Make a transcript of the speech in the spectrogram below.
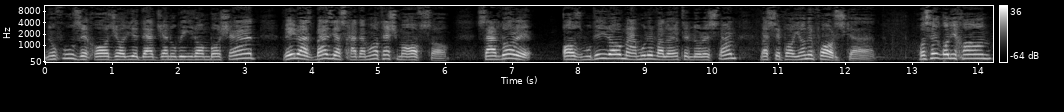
نفوذ قاجاری در جنوب ایران باشد وی را از بعضی از خدماتش معاف ساخت. سردار آزموده ای را معمول ولایت لرستان و سپاهیان فارس کرد. حسین قلی خان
